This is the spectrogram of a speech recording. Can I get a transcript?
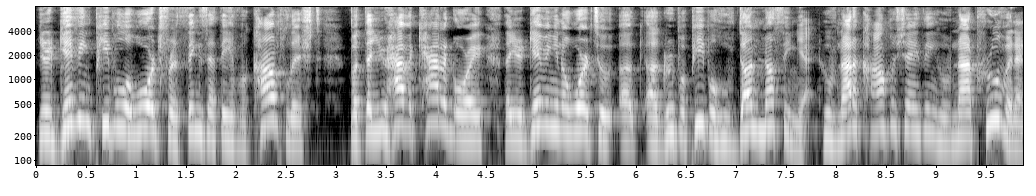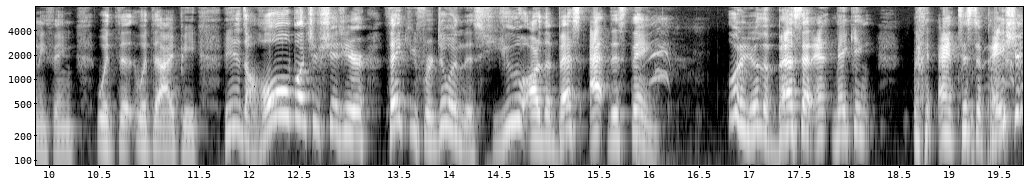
you're giving people awards for things that they've accomplished, but then you have a category that you're giving an award to a, a group of people who've done nothing yet, who've not accomplished anything, who've not proven anything with the with the IP. Here's a whole bunch of shit here. Thank you for doing this. You are the best at this thing. What, you're the best at making anticipation?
